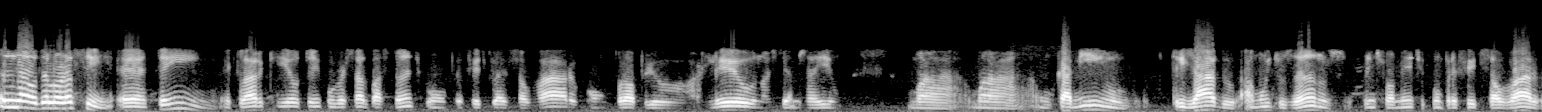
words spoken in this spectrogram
Não, Delor, assim, é, tem, é claro que eu tenho conversado bastante com o prefeito Cléber Salvaro, com o próprio Arleu, nós temos aí um, uma, uma, um caminho trilhado há muitos anos, principalmente com o prefeito Salvaro,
